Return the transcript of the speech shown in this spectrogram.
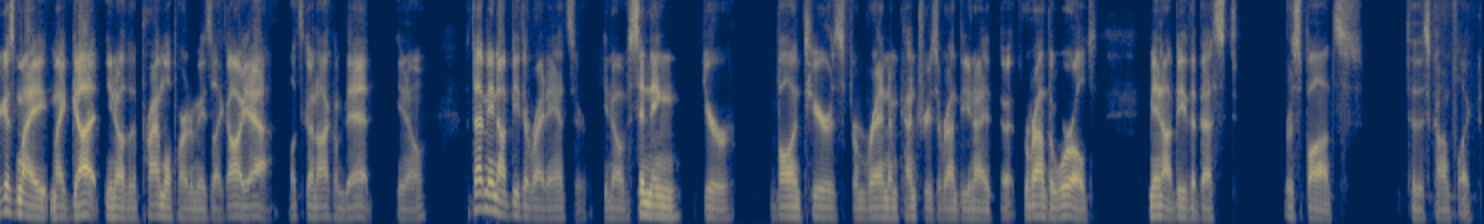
because my my gut, you know, the primal part of me is like, oh yeah, let's go knock them dead. You know, but that may not be the right answer. You know, sending your volunteers from random countries around the United uh, around the world may not be the best response to this conflict.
